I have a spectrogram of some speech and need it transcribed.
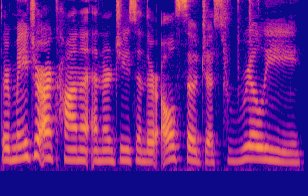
They're major arcana energies and they're also just really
